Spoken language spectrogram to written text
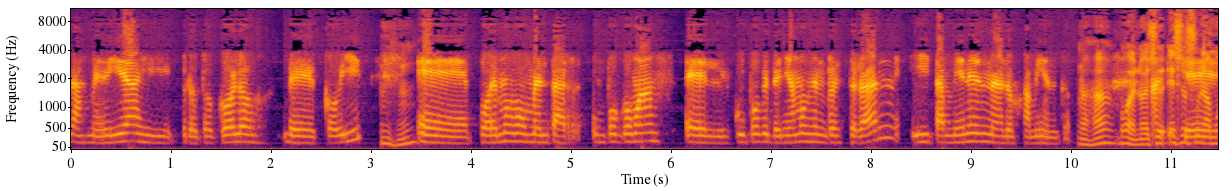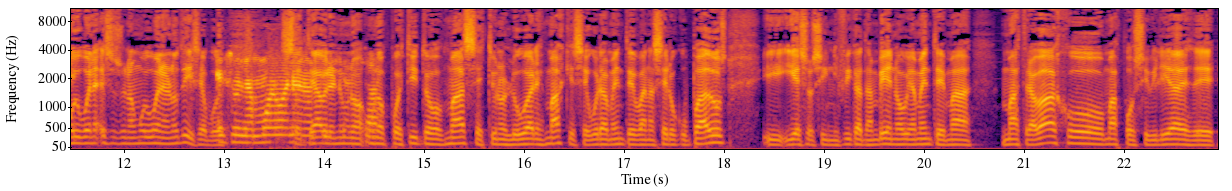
las medidas y protocolos de COVID, eh, podemos aumentar un poco más el cupo que teníamos en restaurante y también en alojamiento. Ajá, bueno, eso, eso es una muy buena, eso es una muy buena noticia, porque es una muy buena se te abren unos, unos puestitos más, este, unos lugares más que seguramente van a ser ocupados y, eso significa también, obviamente, más, más trabajo, más posibilidades de,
